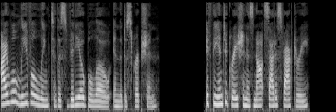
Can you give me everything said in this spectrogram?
I will leave a link to this video below in the description. If the integration is not satisfactory,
